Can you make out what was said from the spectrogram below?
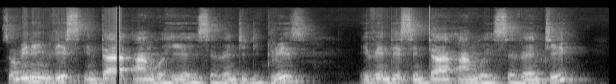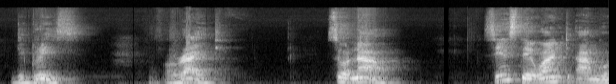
So meaning this entire angle here is 70 degrees. Even this entire angle is 70 degrees. All right. So now, since they want angle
